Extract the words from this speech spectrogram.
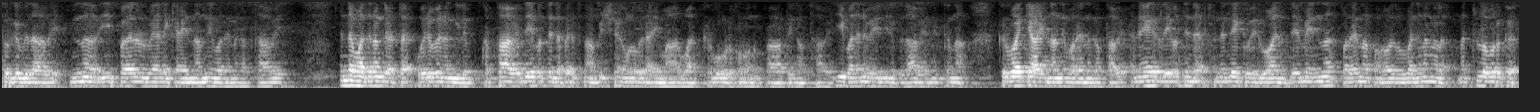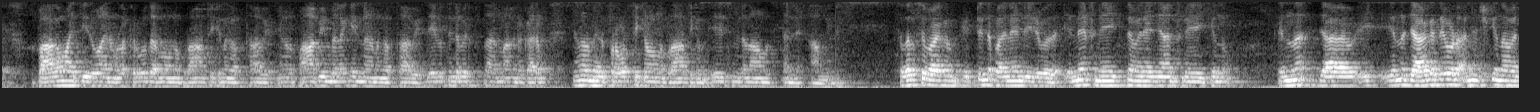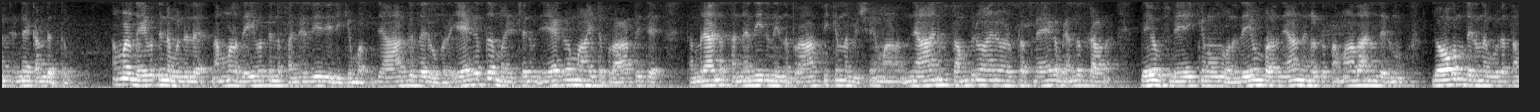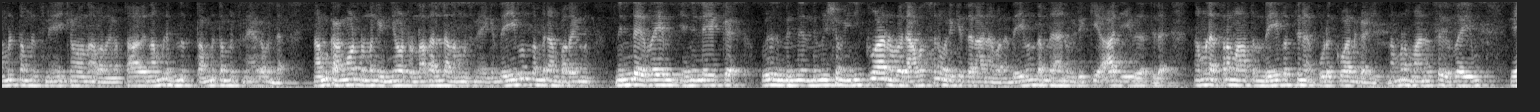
സ്വർഗപിതാവേ ഇന്ന് ഈ പകൽ വേലയ്ക്കായി നന്ദി പറയുന്ന കർത്താവെ. എന്റെ വചനം കേട്ട് ഒരുവനെങ്കിലും കർത്താവ് ദൈവത്തിന്റെ പരിസ്ഥിതി അഭിഷേകമുള്ളവരായി മാറുവാൻ കൃപ കൊടുക്കണമെന്ന് പ്രാർത്ഥിക്കും കർത്താവ്. ഈ വചനവേദിയിൽ പിതാവെ നിൽക്കുന്ന കൃപയ്ക്കായി നന്ദി പറയുന്ന കർത്താവ്. അനേക ദൈവത്തിന്റെ ഫനിലേക്ക് വരുവാനും ദൈവം ഇന്ന് പറയുന്ന വചനങ്ങൾ മറ്റുള്ളവർക്ക് പാകമായി തീരുവാനുമുള്ള കൃപ തരണമെന്ന് പ്രാർത്ഥിക്കുന്ന കർത്താവ്. ഞങ്ങൾ പാപിയും ബലഹീനാണ് കർത്താവ്. ദൈവത്തിന്റെ പരിശുദ്ധാത്മാവിന്റെ കരം ഞങ്ങൾ മേൽ പ്രവർത്തിക്കണമെന്ന് പ്രാർത്ഥിക്കും യേശുവിന്റെ നാമത്തിൽ തന്നെ. ആമീൻ. സദസ്യഭാഗം എട്ടിന്റെ പതിനേഴ് ഇരുപത്. എന്നെ സ്നേഹിക്കുന്നവനെ ഞാൻ സ്നേഹിക്കുന്നു എന്ന് ജാ എന്ന് ജാഗ്രതയോടെ അന്വേഷിക്കുന്നവൻ എന്നെ കണ്ടെത്തും. നമ്മൾ ദൈവത്തിന്റെ മുന്നിൽ നമ്മൾ ദൈവത്തിന്റെ സന്നിധിയിൽ ഇരിക്കുമ്പോൾ ജാഗ്രത രൂപ ഏകത മനുഷ്യനും ഏകമായിട്ട് പ്രാർത്ഥിച്ച് തമ്പുരാന്റെ സന്നിധിയിൽ നിന്ന് പ്രാർത്ഥിക്കുന്ന വിഷയമാണ്. ഞാനും തമ്പുരാനുമായിട്ട് സ്നേഹ ബന്ധത്തിലാണ് ദൈവം സ്നേഹിക്കണമെന്ന് പറഞ്ഞു. ദൈവം പറഞ്ഞു ഞാൻ നിങ്ങൾക്ക് സമാധാനം തരുന്നു. ലോകം തരുന്ന പോലെ തമ്മിൽ തമ്മിൽ സ്നേഹിക്കണമെന്നാണ് പറഞ്ഞത്. കർത്താവ് നമ്മൾ ഇന്ന് തമ്മിൽ തമ്മിൽ സ്നേഹമില്ല. നമുക്ക് അങ്ങോട്ടുണ്ടെങ്കിൽ ഇങ്ങോട്ടുണ്ട്. അതല്ല നമ്മൾ സ്നേഹിക്കുന്നത്. ദൈവം തമ്മിലാൻ പറയുന്നു നിന്റെ ഹൃദയം എന്നിലേക്ക് ഒരു പിന്നെ നിമിഷം ഇരിക്കുവാനുള്ള ഒരു അവസരം ഒരുക്കി തരാനാണ് പറയുന്നത്. ദൈവം തമ്പുരാൻ ഒരുക്കി ആ ജീവിതത്തിൽ നമ്മൾ എത്രമാത്രം ദൈവത്തിന് കൊടുക്കുവാൻ കഴിയും. നമ്മുടെ മനസ്സ് ഹൃദയം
